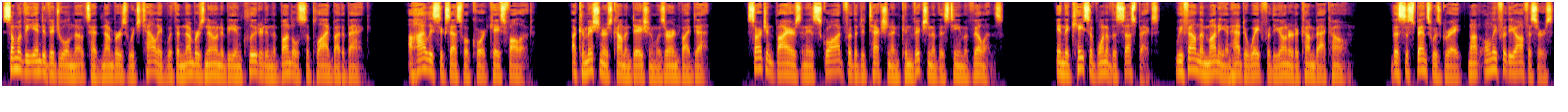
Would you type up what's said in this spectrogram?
Some of the individual notes had numbers which tallied with the numbers known to be included in the bundles supplied by the bank. A highly successful court case followed. A commissioner's commendation was earned by Det. Sergeant Byers and his squad for the detection and conviction of this team of villains. In the case of one of the suspects, we found the money and had to wait for the owner to come back home. The suspense was great, not only for the officers,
